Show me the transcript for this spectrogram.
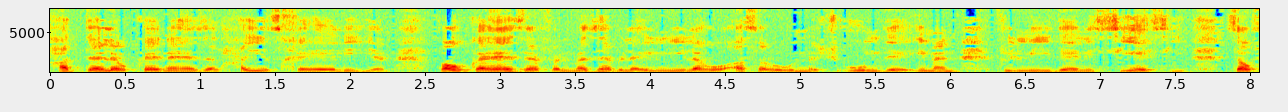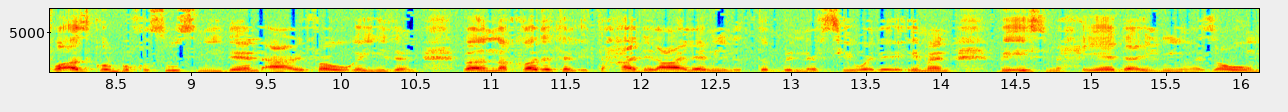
حتى لو كان هذا الحيز خياليا. فوق هذا فالمذهب العلمي له أثره المشؤوم دائما في الميدان السياسي. سوف أذكر بخصوص ميدان أعرفه جيدا بأن قادة الاتحاد العالمي للطب النفسي ودائما باسم حياد علمي مزعوم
